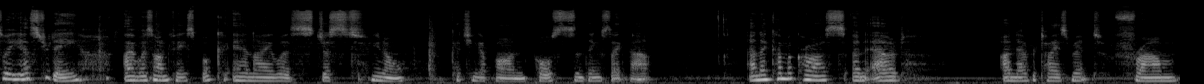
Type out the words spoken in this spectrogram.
So yesterday I was on Facebook and I was just, you know, catching up on posts and things like that. And I come across an ad, an advertisement from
